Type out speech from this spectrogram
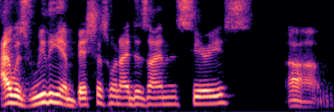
I was really ambitious when I designed this series. Um,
